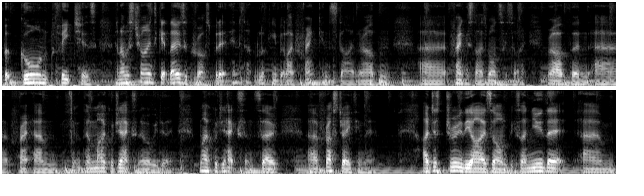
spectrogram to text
but gaunt features. And I was trying to get those across, but it ended up looking a bit like Frankenstein rather than uh, Frankenstein's monster, sorry, rather than uh, um, Michael Jackson. Who are we doing? Michael Jackson. So uh, frustrating there. I just drew the eyes on because I knew that um,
